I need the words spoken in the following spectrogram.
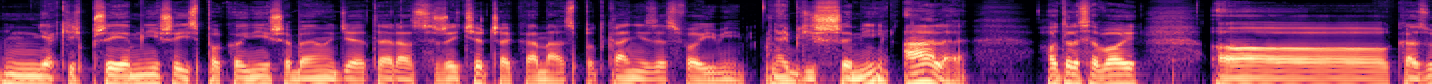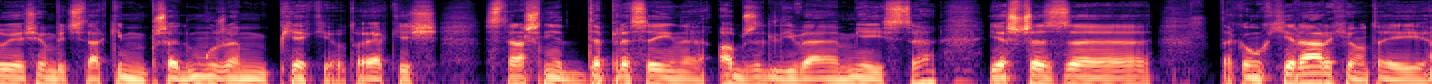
mm, jakieś przyjemniejsze i spokojniejsze będzie teraz życie. Czeka na spotkanie ze swoimi najbliższymi, ale Hotel Savoy okazuje się być takim przedmurzem piekieł. To jakieś strasznie depresyjne, obrzydliwe miejsce, jeszcze z e, taką hierarchią tej e,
